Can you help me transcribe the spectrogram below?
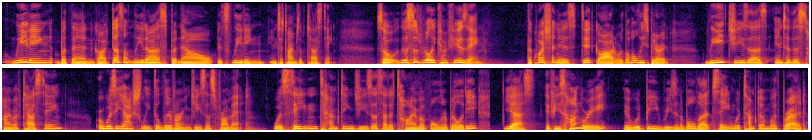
leading, but then God doesn't lead us, but now it's leading into times of testing? So this is really confusing. The question is Did God or the Holy Spirit lead Jesus into this time of testing, or was he actually delivering Jesus from it? Was Satan tempting Jesus at a time of vulnerability? Yes, if he's hungry, it would be reasonable that Satan would tempt him with bread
